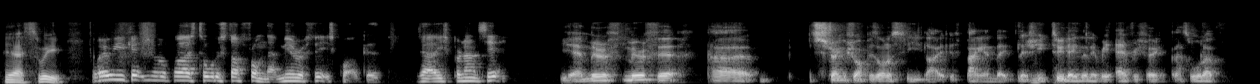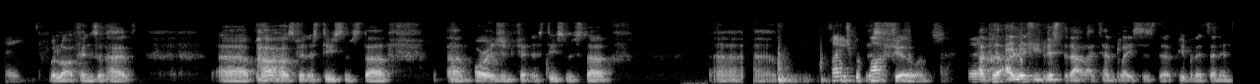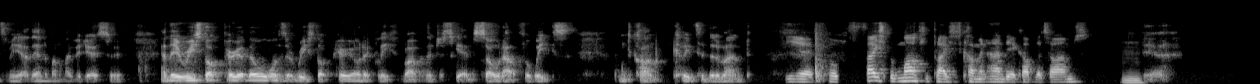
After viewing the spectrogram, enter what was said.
yeah, sweet. Where are you getting your guys to order stuff from? That Mirafit is quite good. Is that how you pronounce it? Yeah, Mirror Mirafit. Uh, Strength Shop is honestly like it's banging. They literally two day delivery, everything. That's all I've. Hey. A lot of things I've had. Uh, Powerhouse Fitness do some stuff. Um, Origin Fitness do some stuff. Uh, um, Facebook there's a few other ones. I put I literally listed out like ten places that people had sent in to me at the end of one of my videos. So and they restock period. They're all ones that restock periodically rather than just getting sold out for weeks and can't clear to the demand. Yeah, cool. Facebook Marketplace has come in handy a couple of times. Yeah.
